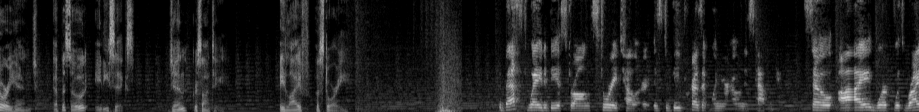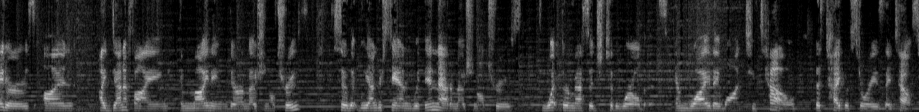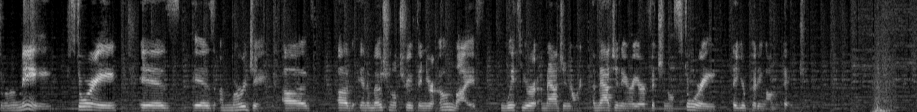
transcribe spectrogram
Story Hinge, Episode 86 Jen Grisanti. A Life of Story. The best way to be a strong storyteller is to be present when your own is happening. So I work with writers on identifying and mining their emotional truth so that we understand within that emotional truth what their message to the world is and why they want to tell the type of stories they tell. So for me, story is is emerging of of an emotional truth in your own life with your imaginary imaginary or fictional story that you're putting on the page.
